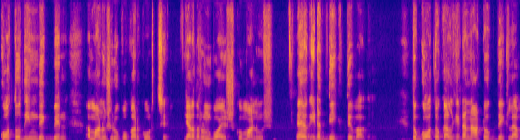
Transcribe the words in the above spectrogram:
কতদিন দেখবেন মানুষের উপকার করছে, যারা ধরুন বয়স্ক মানুষ। যাই হোক, এটা দেখতে পাবেন। তো গতকালকে একটা নাটক দেখলাম,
